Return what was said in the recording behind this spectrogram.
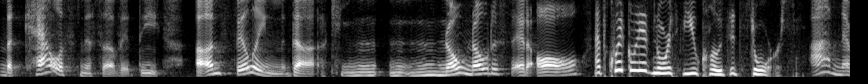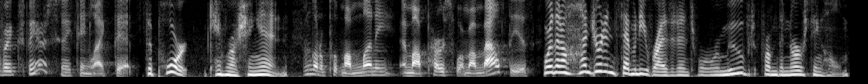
the callousness of it, the unfilling, the no notice at all. As quickly as Northview closed its doors, I've never experienced anything like that. Support came rushing in. I'm going to put my money and my purse where my mouth is. More than 170 residents were removed from the nursing home,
